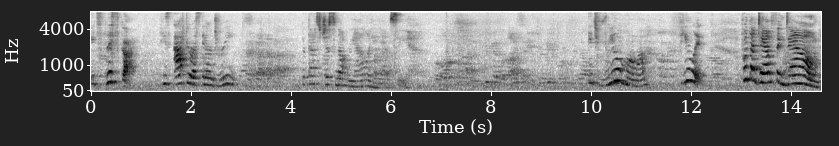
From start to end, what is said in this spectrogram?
It's this guy. He's after us in our dreams. but that's just not reality, Nancy. It's real, Mama. Feel it. Put that damn thing down.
